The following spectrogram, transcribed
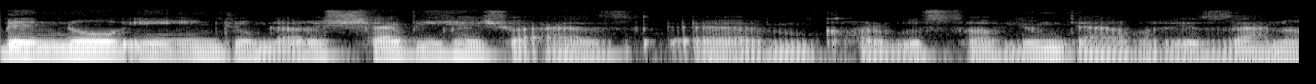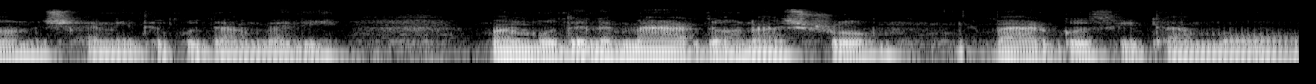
به نوعی این جمله رو شبیهش رو از کارگوستاو یونگ درباره زنان شنیده بودم ولی من مدل مردانش رو برگزیدم و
